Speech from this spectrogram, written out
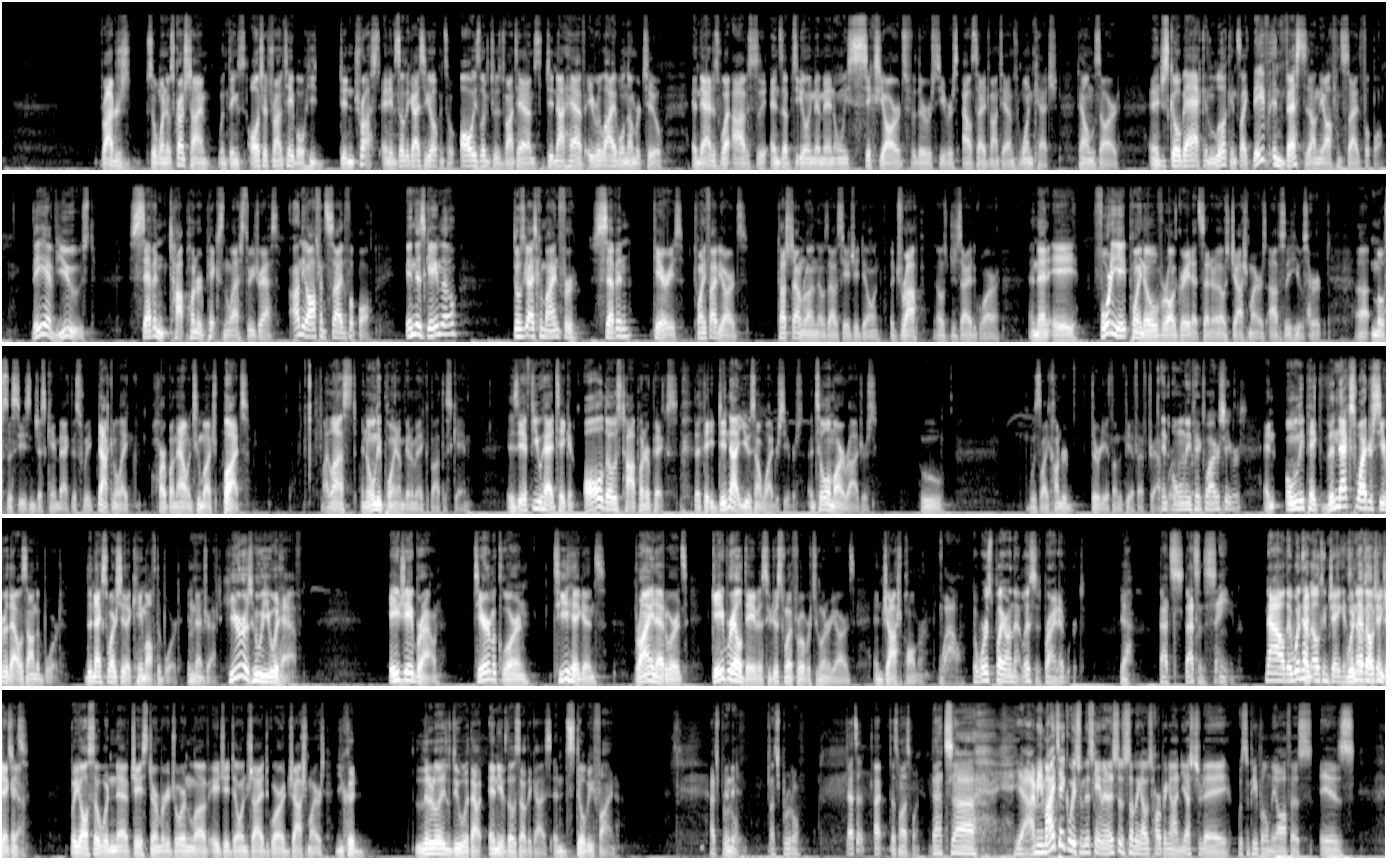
Rodgers, so when it was crunch time, when things all chips were on the table, he didn't trust any of his other guys to get open. So always looking to his Davante Adams did not have a reliable number two. And that is what obviously ends up dealing them in only six yards for their receivers outside Davante Adams, one catch to Allen Lazard. And then just go back and look, and it's like they've invested on the offensive side of football. They have used seven top 100 picks in the last three drafts on the offensive side of the football. In this game, though, those guys combined for seven carries, 25 yards, touchdown run. That was obviously A.J. Dillon. A drop. That was Josiah DeGuara. And then a 48.0 overall grade at center. That was Josh Myers. Obviously, he was hurt uh, most of the season. Just came back this week. Not going to like harp on that one too much. But my last and only point I'm going to make about this game is if you had taken all those top 100 picks that they did not use on wide receivers until Amari Rogers, who was like 130th on the PFF draft And only whatever, picked wide receivers? and only picked the next wide receiver that was on the board, the next wide receiver that came off the board in Mm-hmm. that draft. Here is who you would have: AJ Brown, Terry McLaurin, Tee Higgins, Bryan Edwards, Gabriel Davis, who just went for over 200 yards, and Josh Palmer. Wow. The worst player on that list is Bryan Edwards. Yeah, That's that's insane. Now they wouldn't have And Elgton Jenkins. Wouldn't and have Elgton Jenkins. But you also wouldn't have Jace Sternberger, Jordan Love, AJ Dillon, Jai DeGuara, Josh Myers. You could literally do without any of those other guys and still be fine. That's brutal. That's brutal. That's it. All right, that's my last point. That's uh yeah, I mean my takeaways from this game, and this was something I was harping on yesterday with some people in the office, is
